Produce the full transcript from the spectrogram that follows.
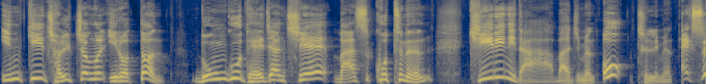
인기 절정을 이뤘던 농구 대잔치의 마스코트는 기린이다. 맞으면 O, 틀리면 X.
